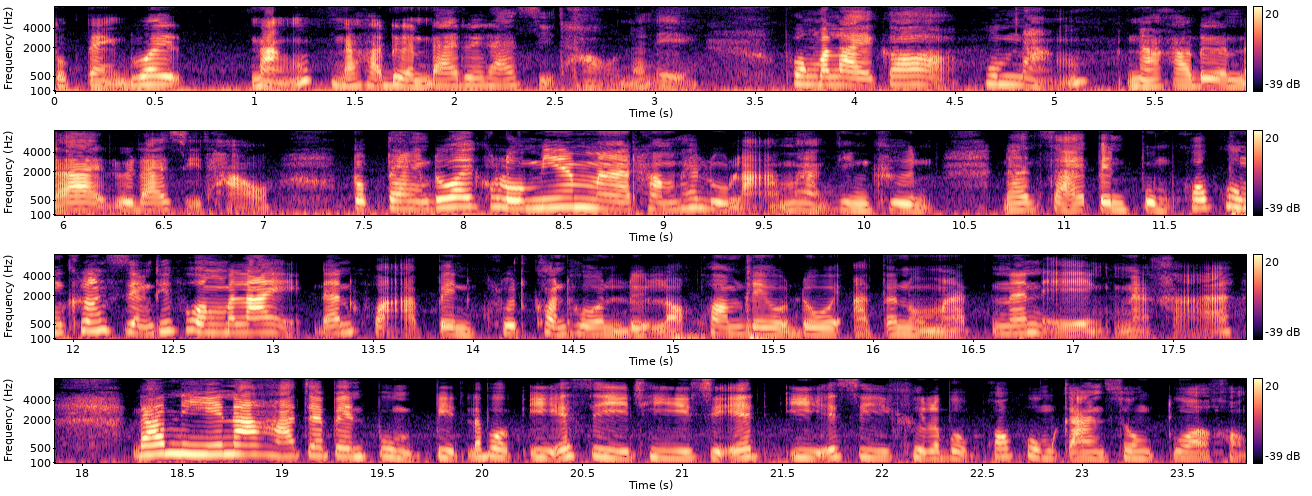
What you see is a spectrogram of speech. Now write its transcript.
ตกแต่งด้วย หนังนะคะ เดินได้ด้วยได้สีเทานั่นเอง พวงมาลัยก็หุ้มหนังนะคะ เดินได้ด้วยได้สีเทาตกแต่งด้วยโครเมียมมาทำให้หรูหรามากยิ่งขึ้น ด้านซ้ายเป็นปุ่มควบคุมเครื่องเสียงที่พวงมาลัยด้านขวาเป็นครูดคอนโทรลหรือล็อกความเร็วโดยอัตโนมัตินั่นเองนะคะ ด้านนี้นะคะจะเป็นปุ่มปิดระบบ ESC TCS ESC คือระบบควบคุมการทรงตัวของ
